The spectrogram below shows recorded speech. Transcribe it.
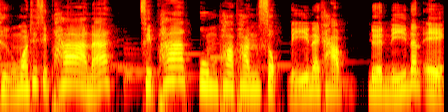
ถึงวันที่ 15 นะ 15 กุมภาพันธ์ศกนี้นะครับ เดือนนี้นั่นเอง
